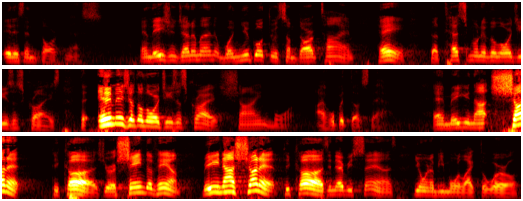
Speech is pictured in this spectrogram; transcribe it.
is in darkness. And ladies and gentlemen, when you go through some dark time, hey, the testimony of the Lord Jesus Christ, the image of the Lord Jesus Christ, shine more. I hope it does that. And may you not shun it because you're ashamed of Him. May you not shun it because, in every sense, you want to be more like the world.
